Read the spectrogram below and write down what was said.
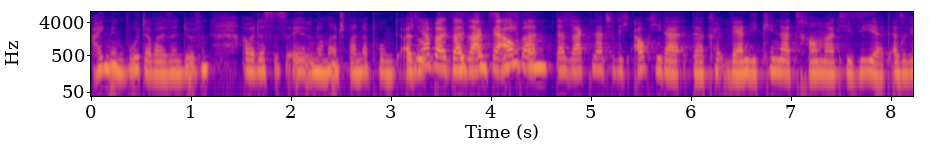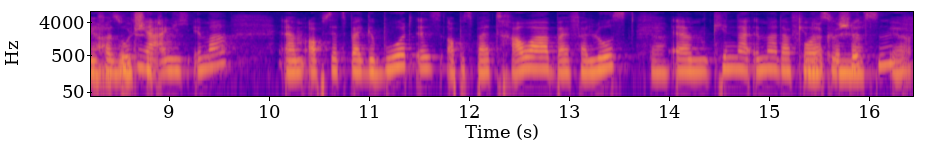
eigenen Geburt dabei sein dürfen, aber das ist äh, nochmal ein spannender Punkt. Also Ja, aber da sagt ja auch da, da, sagt natürlich auch jeder, da werden die Kinder traumatisiert. Also wir ja, versuchen Bullshit. ja eigentlich immer ähm, ob es jetzt bei Geburt ist, ob es bei Trauer, bei Verlust, ähm, Kinder immer davor Kinder zu schützen das, ja.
